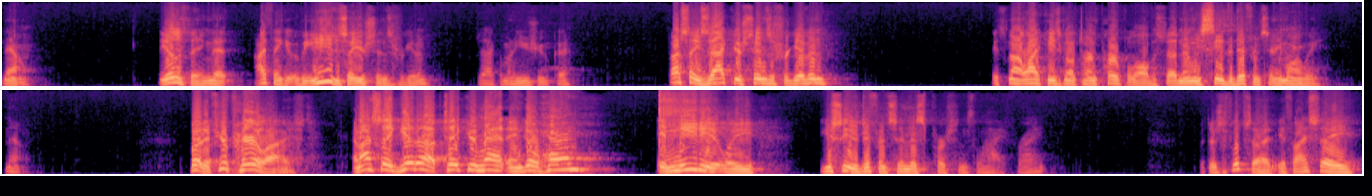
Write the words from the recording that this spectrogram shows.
Now, the other thing that I think it would be easy to say your sins are forgiven. Zach, I'm going to use you, okay? If I say, Zach, your sins are forgiven, it's not like he's going to turn purple all of a sudden and we see the difference him, are we? No. But if you're paralyzed and I say, get up, take your mat, and go home, immediately you see the difference in this person's life, right? But there's a flip side. If I say,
